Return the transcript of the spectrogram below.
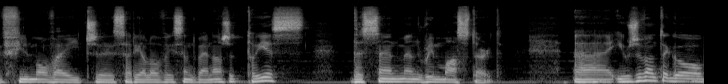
e, filmowej czy serialowej Sandmana, że to jest The Sandman Remastered. E, I używam tego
